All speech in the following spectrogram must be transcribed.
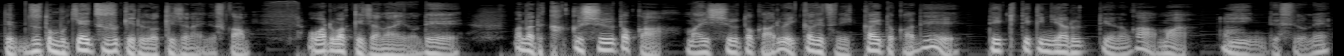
てずっと向き合い続けるわけじゃないですか。終わるわけじゃないので、まあ、なので、各週とか、毎週とか、あるいは1ヶ月に1回とかで定期的にやるっていうのが、まあ、いいんですよね。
